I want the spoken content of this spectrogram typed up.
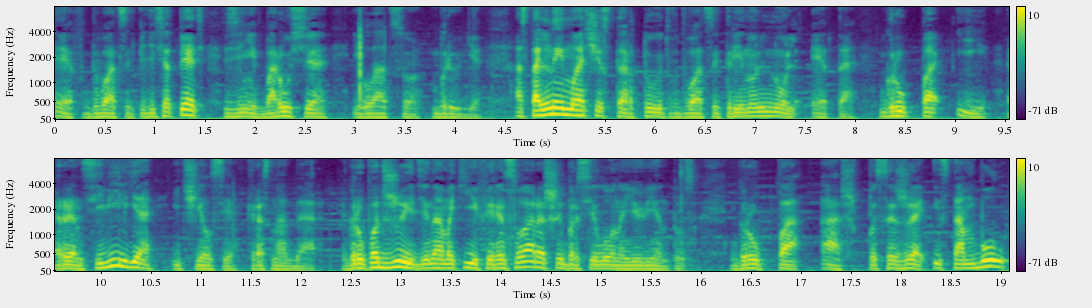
F 2055, Зенит Боруссия и Лацио Брюге. Остальные матчи стартуют в 23.00. Это группа И, Рен Севилья и Челси Краснодар. Группа G, Динамо Киев, Ференсвареш и Барселона Ювентус. Группа H, ПСЖ Истанбул,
